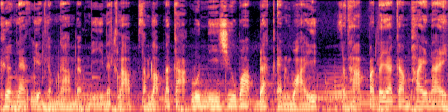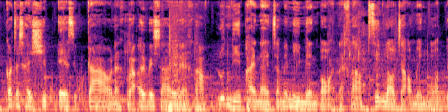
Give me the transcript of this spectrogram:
เครื่องแลกเหรียญงามๆแบบนี้นะครับสำหรับหน้ากากรุ่นนี้ชื่อว่า Black and White สถาปัตยกรรมภายในก็จะใช้ชิป A19 นะครับ เอ้ยไม่ใช่นะครับ รุ่นนี้ภายในจะไม่มีเมนบอร์ดนะครับ ซึ่งเราจะเอาเมนบอร์ดไป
